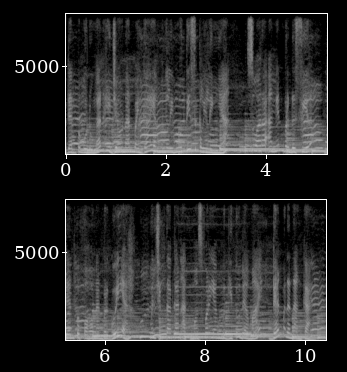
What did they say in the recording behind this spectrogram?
dan pegunungan hijau nan mega yang menyelimuti sekelilingnya Suara angin berdesir dan pepohonan bergoyang menciptakan atmosfer yang begitu damai dan menenangkan.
